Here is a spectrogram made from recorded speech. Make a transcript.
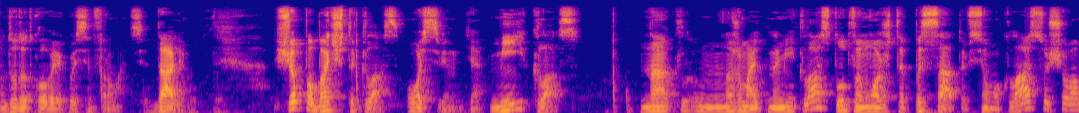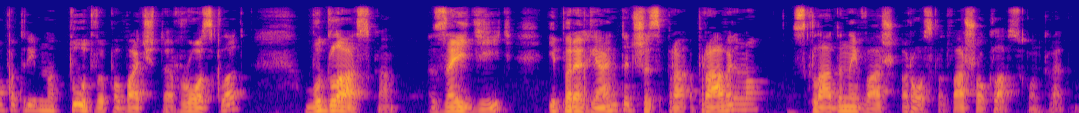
додаткової якоїсь інформації. Далі. Щоб побачити клас, ось він є. Мій клас. На, Нажимаєте на мій клас. Тут ви можете писати всьому класу, що вам потрібно. Тут ви побачите розклад. Будь ласка, зайдіть і перегляньте, чи правильно складений ваш розклад, вашого класу конкретно.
